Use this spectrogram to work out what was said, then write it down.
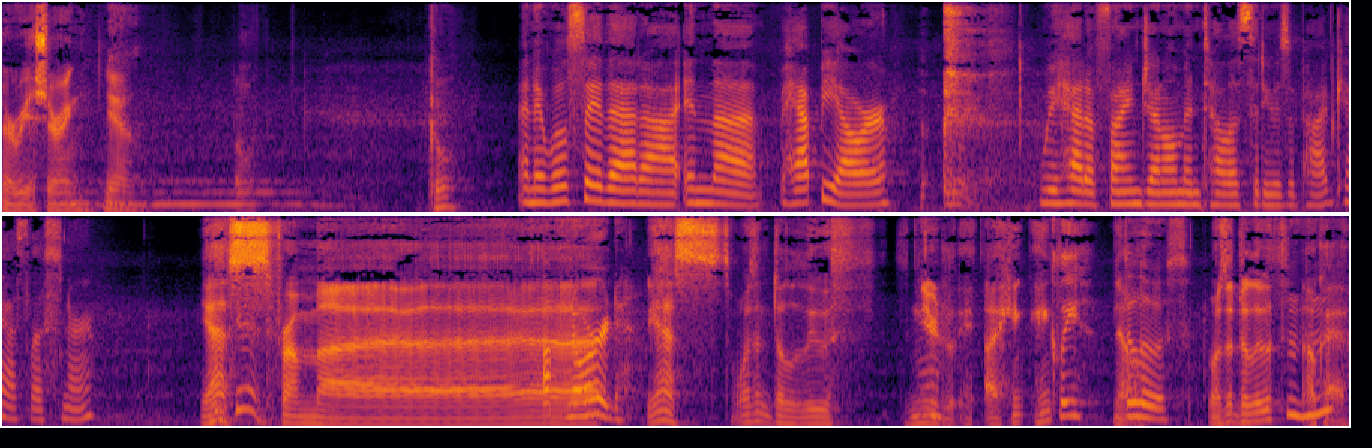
or reassuring. Yeah. Both. Cool. And I will say that uh, in the happy hour, we had a fine gentleman tell us that he was a podcast listener. Yes, from uh, up Nord. Yes, it wasn't Duluth near uh, Hin- Hinckley? No, Duluth. Was it Duluth? Okay.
